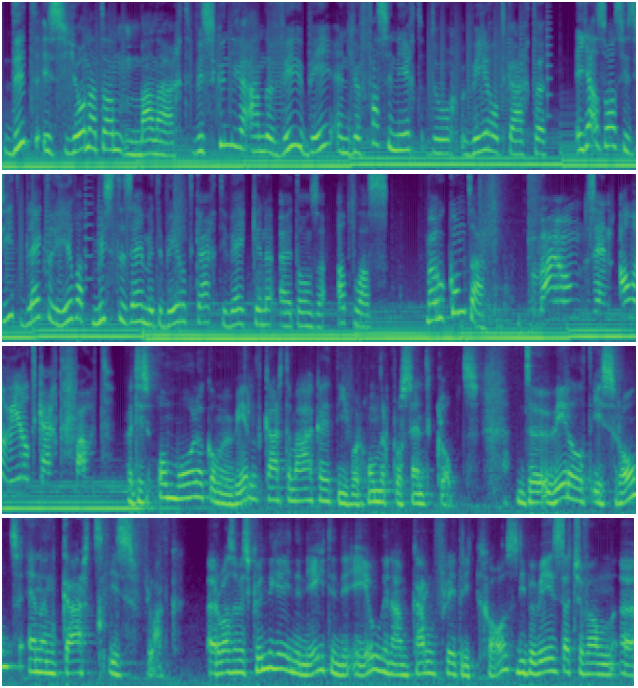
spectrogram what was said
Dit is Jonathan Mannaert, wiskundige aan de VUB en gefascineerd door wereldkaarten. En ja, zoals je ziet blijkt er heel wat mis te zijn met de wereldkaart die wij kennen uit onze atlas. Maar hoe komt dat? Waarom zijn alle wereldkaarten fout? Het is onmogelijk om een wereldkaart te maken die voor 100% klopt. De wereld is rond en een kaart is vlak. Er was een wiskundige in de 19e eeuw genaamd Carl Friedrich Gauss die bewees dat je van uh,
